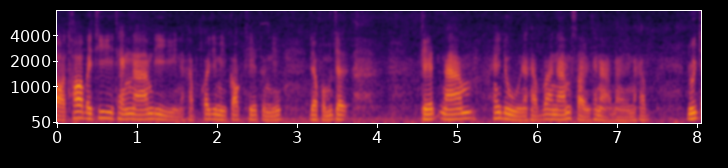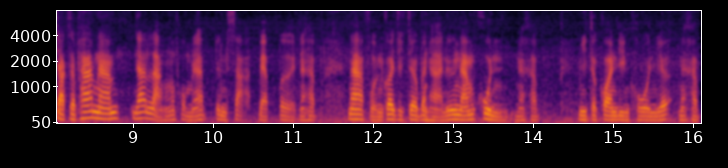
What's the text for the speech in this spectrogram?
ต่อท่อไปที่แทงน้ำดีนะครับ ก็จะมีก๊อกเทสตรงนี้ เดี๋ยวผมจะเทสน้ำให้ดูนะครับ ว่าน้ำใสขนาดไหนนะครับ ดูจากสภาพน้ำด้านหลังของผมนะครับ เป็นสระแบบเปิดนะครับ หน้าฝนก็จะเจอปัญหาเรื่องน้ำขุ่นนะครับ มีตะกอนดินโคลนเยอะนะครับ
